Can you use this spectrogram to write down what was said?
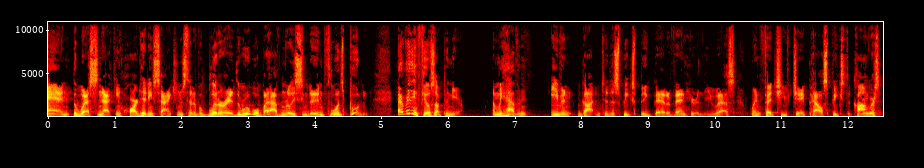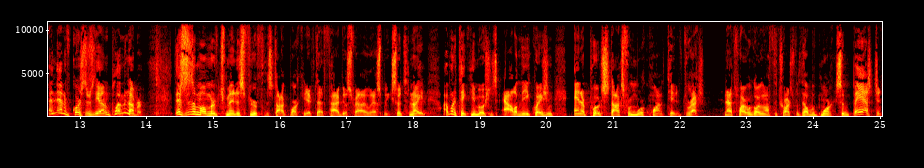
and the West enacting hard-hitting sanctions that have obliterated the ruble, but haven't really seemed to influence Putin. Everything feels up in the air, and we haven't even gotten to this week's big bad event here in the U.S. when Fed Chief Jay Powell speaks to Congress. And then, of course, there's the unemployment number. This is a moment of tremendous fear for the stock market after that fabulous rally last week. So tonight, I want to take the emotions out of the equation and approach stocks from a more quantitative direction. And that's why we're going off the charts with the help of Mark Sebastian.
